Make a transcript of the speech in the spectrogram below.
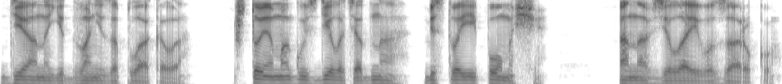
Диана едва не заплакала. «Что я могу сделать одна, без твоей помощи?» Она взяла его за руку.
